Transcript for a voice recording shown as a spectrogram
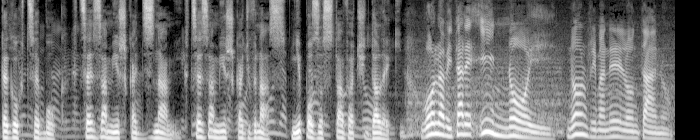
tego chce Bóg. Chce zamieszkać z nami, chce zamieszkać w nas, nie pozostawać dalekim. Vuole abitare in noi, non rimanere lontano.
